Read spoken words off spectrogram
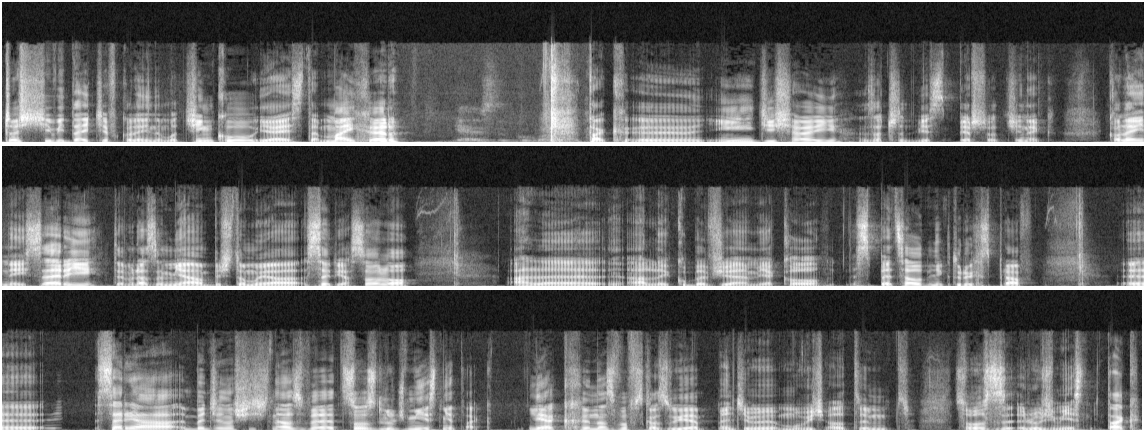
Cześć, witajcie w kolejnym odcinku. Ja jestem Majcher. Ja jestem Kuba. Tak, yy, i dzisiaj jest pierwszy odcinek kolejnej serii. Tym razem miała być to moja seria solo, ale, ale Kubę wziąłem jako speca od niektórych spraw. Yy, seria będzie nosić nazwę Co z ludźmi jest nie tak. Jak nazwa wskazuje, będziemy mówić o tym, co z ludźmi jest nie tak.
